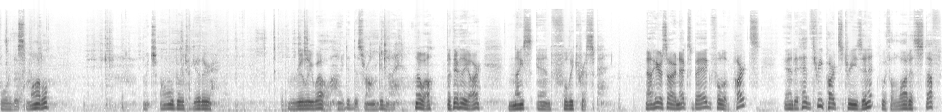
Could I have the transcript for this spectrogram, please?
for this model, which all go together really well. I did this wrong, didn't I? Oh well, but there they are, nice and fully crisp. Now here's our next bag full of parts, and it had three parts trees in it with a lot of stuff,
